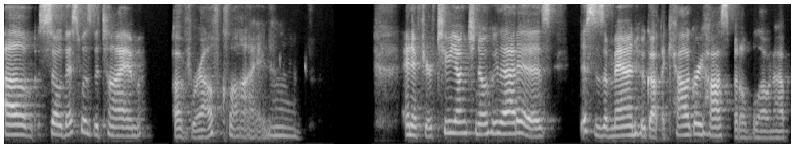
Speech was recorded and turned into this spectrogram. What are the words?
Um, so this was the time of Ralph Klein. Mm. And if you're too young to know who that is, this is a man who got the Calgary hospital blown up.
